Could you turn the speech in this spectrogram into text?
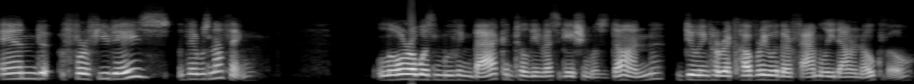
And for a few days, there was nothing. Laura wasn't moving back until the investigation was done, doing her recovery with her family down in Oakville.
